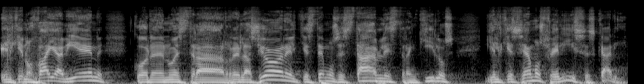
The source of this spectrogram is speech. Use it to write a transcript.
el que nos vaya bien con nuestra relación, el que estemos estables, tranquilos y el que seamos felices, Cari.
